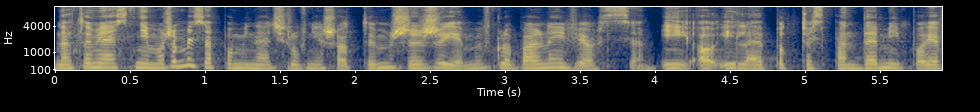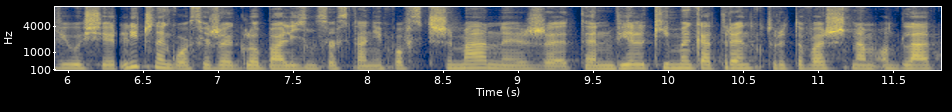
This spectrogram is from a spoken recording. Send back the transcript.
Natomiast nie możemy zapominać również o tym, że żyjemy w globalnej wiosce. I o ile podczas pandemii pojawiły się liczne głosy, że globalizm zostanie powstrzymany, że ten wielki megatrend, który towarzyszy nam od lat,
